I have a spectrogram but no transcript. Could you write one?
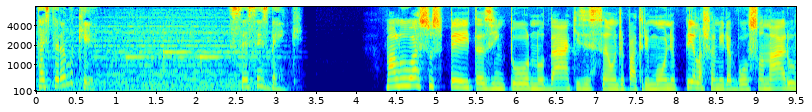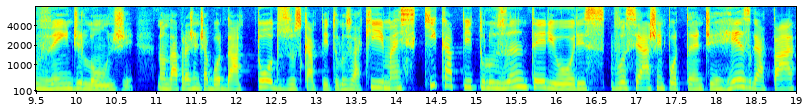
Tá esperando o quê? C6 Bank. Malu, as suspeitas em torno da aquisição de patrimônio pela família Bolsonaro vêm de longe. Não dá para a gente abordar todos os capítulos aqui, mas que capítulos anteriores você acha importante resgatar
